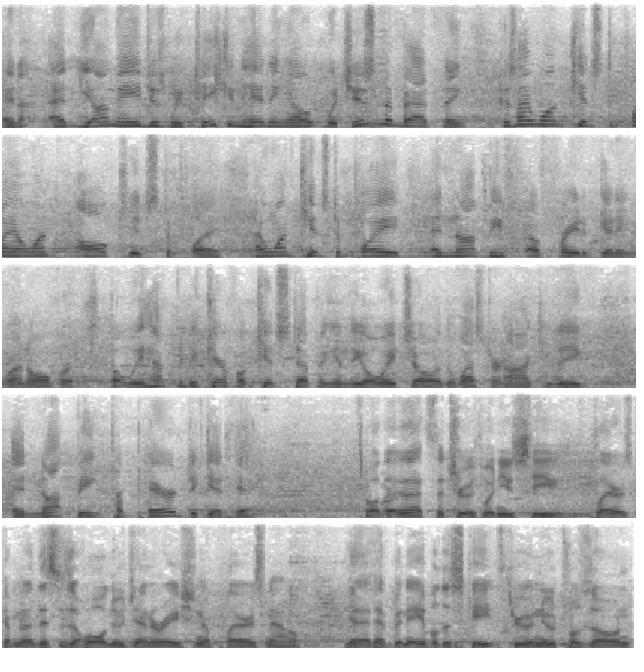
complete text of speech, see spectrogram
And at young ages, we've taken hitting out, which isn't a bad thing, because I want kids to play. I want all kids to play. I want kids to play and not be afraid of getting run over. But we have to be careful kids stepping in the OHL or the Western Hockey League and not being prepared to get hit. Well, that's the truth. When you see players coming out, this is a whole new generation of players now that have been able to skate through a neutral zone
